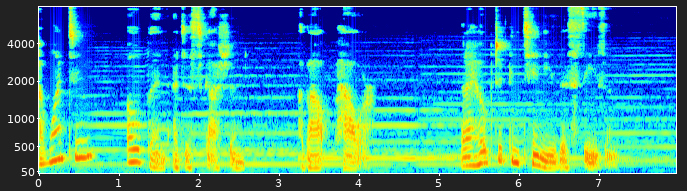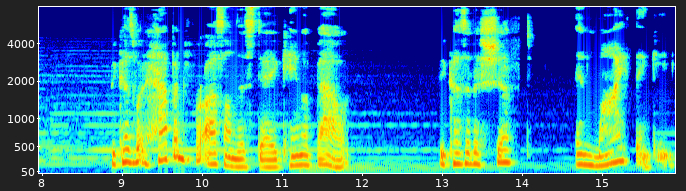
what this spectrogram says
I want to open a discussion about power that I hope to continue this season. Because what happened for us on this day came about because of a shift in my thinking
